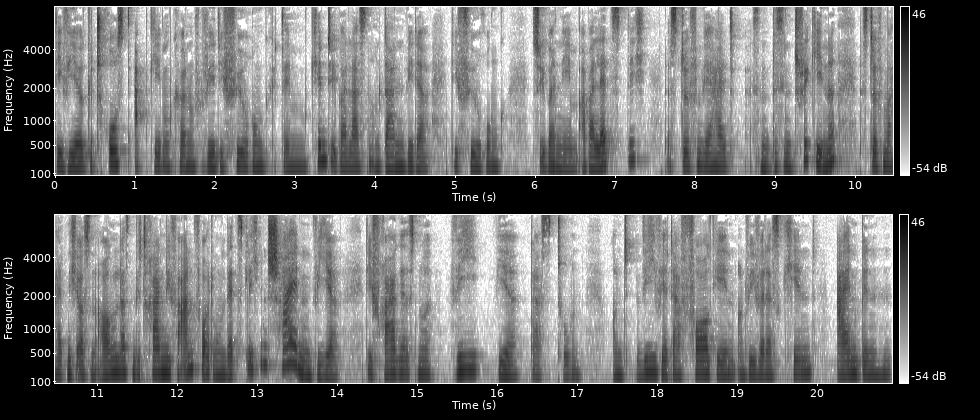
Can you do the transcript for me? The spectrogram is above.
die wir getrost abgeben können, wo wir die Führung dem Kind überlassen, um dann wieder die Führung zu übernehmen. Aber letztlich, das dürfen wir halt, ist ein bisschen tricky, ne? Das dürfen wir halt nicht aus den Augen lassen. Wir tragen die Verantwortung. Letztlich entscheiden wir. Die Frage ist nur, wie wir das tun und wie wir da vorgehen und wie wir das Kind einbinden,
